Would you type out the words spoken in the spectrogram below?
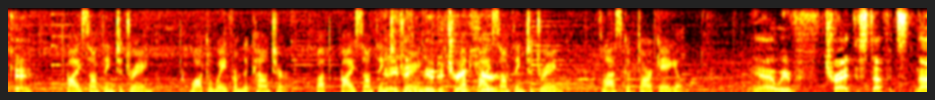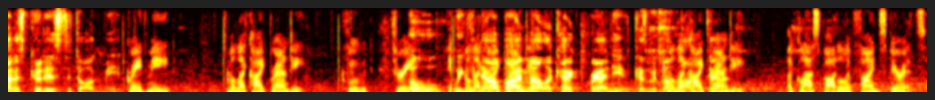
Okay. Buy something to drink. Walk away from the counter. But buy something Anything to drink. Anything new to drink But buy something to drink. Flask of dark ale. Yeah, we've tried this stuff. It's not as good as the dog meat. Grave mead. Malachite brandy. Food. 3. Oh, we can now buy brandy. Malachite brandy because we've unlocked Malachite that. brandy. A glass bottle of fine spirits.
